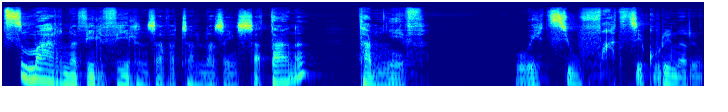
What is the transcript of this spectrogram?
Tsy marina velively ny zavatra nolazain'i Satana tamin'i Eva, hoe tsy ho faty tsy akory ianareo.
